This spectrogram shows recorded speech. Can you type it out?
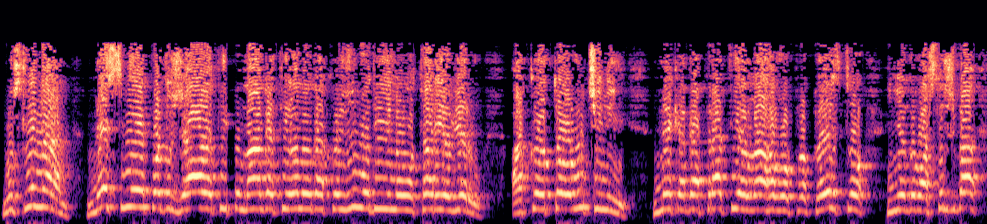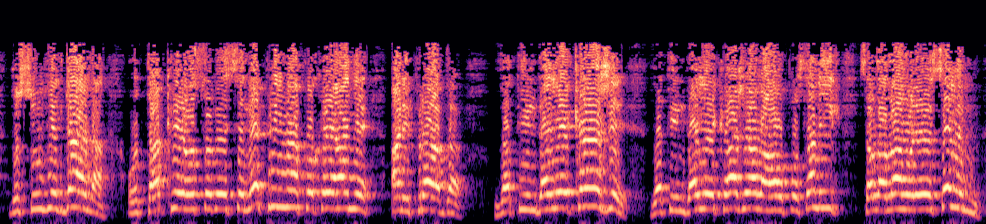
Musliman ne smije podržavati i pomagati onoga koji uvodi novotariju vjeru. Ako to učini, neka ga prati Allahovo prokletstvo i njegova sržba do sudnjeg dana. Od takve osobe se ne prima pokajanje, ani pravda. Zatim dalje kaže, zatim dalje kaže Allahov poslanik, sallallahu sellem,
